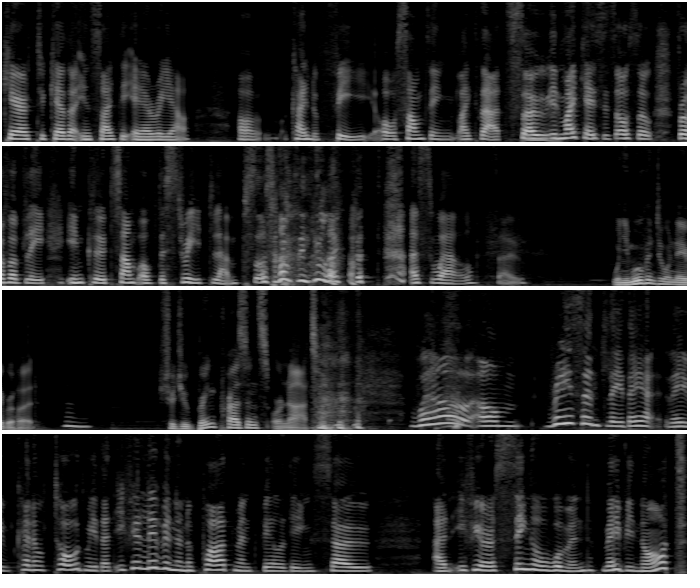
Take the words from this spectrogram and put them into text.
care together inside the area, uh, kind of fee or something like that. So in my case, it's also probably include some of the street lamps or something like that as well. So When you move into a neighborhood, should you bring presents or not? Well, um, recently they they kind of told me that if you live in an apartment building, so and if you're a single woman, maybe not.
